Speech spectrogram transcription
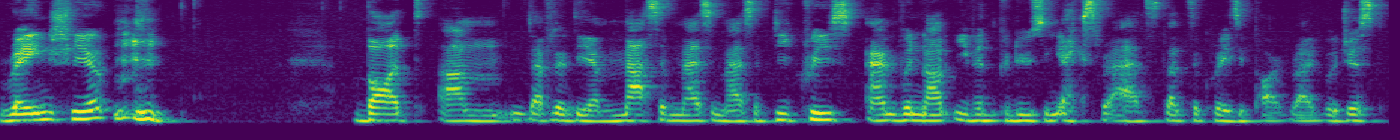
range here. but um, definitely a massive, massive, massive decrease, and we're not even producing extra ads. That's the crazy part, right? We're just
